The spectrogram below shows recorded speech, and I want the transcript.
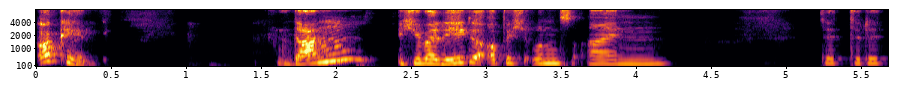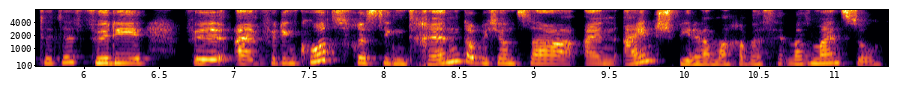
Okay. Dann, ich überlege, ob ich uns ein für, die, für, für den kurzfristigen Trend, ob ich uns da einen Einspieler mache. Was, was meinst du?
